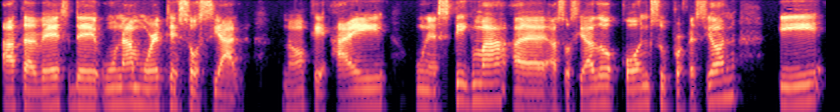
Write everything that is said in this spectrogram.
a través de una muerte social, ¿no? Que hay un estigma eh, asociado con su profesión y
